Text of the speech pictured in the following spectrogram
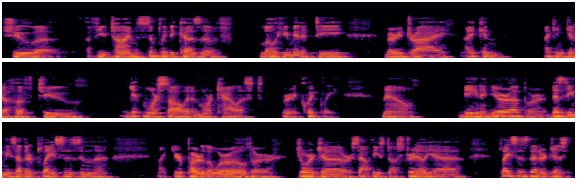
shoe uh, a few times simply because of low humidity, very dry. I can, I can get a hoof to get more solid and more calloused very quickly. Now, being in Europe or visiting these other places in the, like your part of the world or Georgia or Southeast Australia, places that are just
